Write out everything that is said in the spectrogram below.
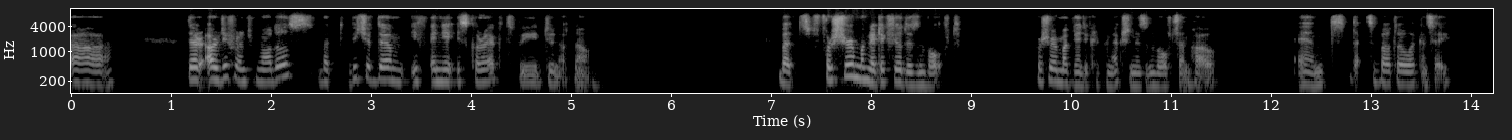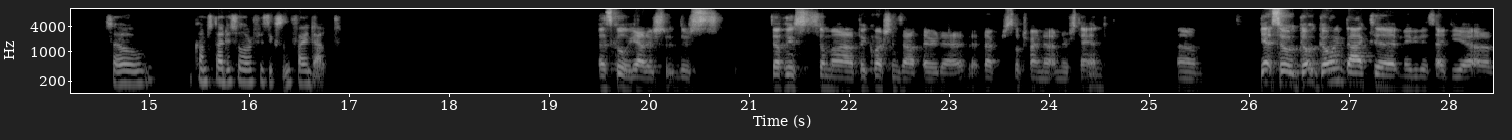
uh, there are different models but which of them if any is correct we do not know but for sure magnetic field is involved for sure magnetic reconnection is involved somehow. And that's about all I can say. So come study solar physics and find out. That's cool. Yeah, there's there's definitely some uh, big questions out there to, that, that we're still trying to understand. Um, yeah, so go, going back to maybe this idea of,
